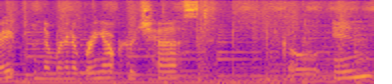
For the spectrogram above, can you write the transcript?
Right, and then we're gonna bring out her chest, go in,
